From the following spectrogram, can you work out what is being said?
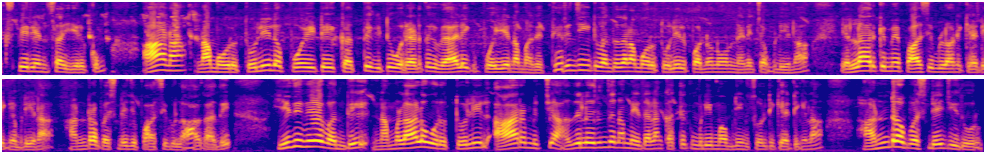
எக்ஸ்பீரியன்ஸாக இருக்கும். ஆனால் நம்ம ஒரு தொழிலை போயிட்டு கற்றுக்கிட்டு ஒரு இடத்துக்கு வேலைக்கு போய் நம்ம அதை தெரிஞ்சுக்கிட்டு வந்து தான் நம்ம ஒரு தொழில் பண்ணணும்னு நினச்சோம் அப்படின்னா எல்லாருக்குமே பாசிபிளானு கேட்டிங்க அப்படின்னா ஹண்ட்ரட் பர்சன்டேஜ் பாசிபிள் ஆகாது. இதுவே வந்து நம்மளால் ஒரு தொழில் ஆரம்பித்து அதிலிருந்து நம்ம இதெல்லாம் கற்றுக்க முடியுமா அப்படின்னு சொல்லிட்டு கேட்டிங்கன்னா ஹண்ட்ரட் பர்சன்டேஜ் இது ஒரு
